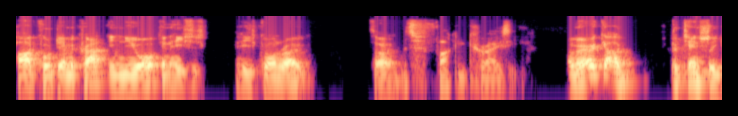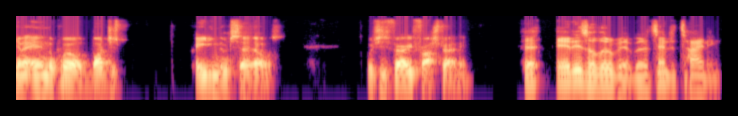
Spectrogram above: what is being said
hardcore Democrat in New York and he's just he's gone rogue. So it's fucking crazy. America are potentially going to end the world by just eating themselves, which is very frustrating. It, it is a little bit, but it's entertaining.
